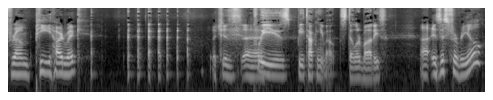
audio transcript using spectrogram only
from P. Hardwick, which is uh, Please be talking about stellar bodies. Uh, is this for real?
